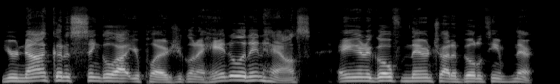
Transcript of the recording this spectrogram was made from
you're not going to single out your players. You're going to handle it in house, and you're going to go from there and try to build a team from there.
